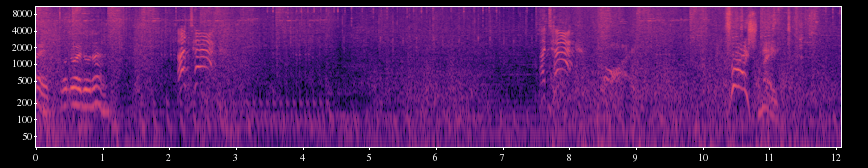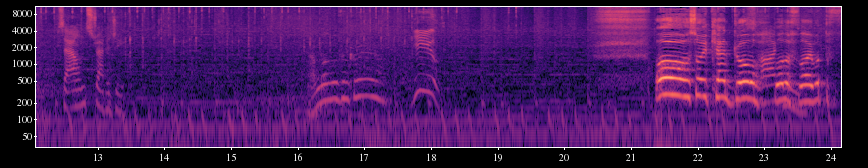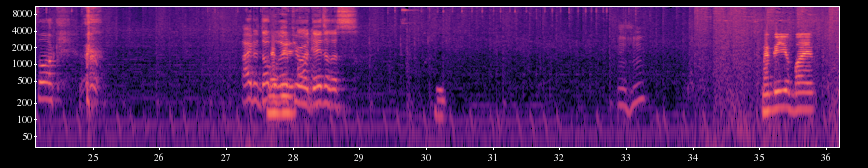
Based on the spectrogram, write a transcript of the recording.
Right, what do I do then? Attack. Attack. Fresh mate! Sound strategy. I'm not moving courier. Yield. Oh, so he can't go. Smart Butterfly, what the fuck? I Either double Maybe- rapier or On it. Daedalus. Mm-hmm. Maybe you buy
